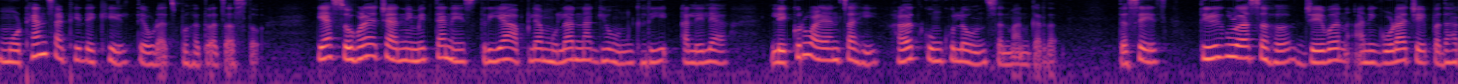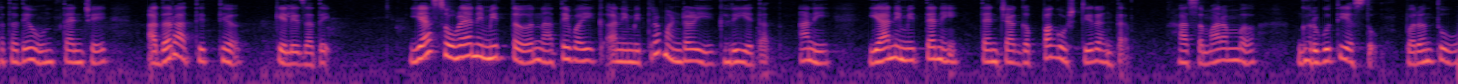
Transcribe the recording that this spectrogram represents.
मोठ्यांसाठी देखील तेवढाच महत्त्वाचा असतो. या सोहळ्याच्या निमित्ताने स्त्रिया आपल्या मुलांना घेऊन घरी आलेल्या लेकरूवाळ्यांचाही हळद कुंकू लावून सन्मान करतात. तसेच तिळगुळासह जेवण आणि गोडाचे पदार्थ देऊन त्यांचे आदरातिथ्य केले जाते. या सोहळ्यानिमित्त नातेवाईक आणि मित्रमंडळी घरी येतात आणि या निमित्ताने त्यांच्या गप्पा गोष्टी रंगतात. हा समारंभ घरगुती असतो परंतु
